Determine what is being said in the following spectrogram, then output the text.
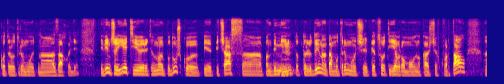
котрі отримують на заході, він же є тією рятівною подушкою пі- під час е, пандемії. Мгм. Тобто людина, там утримуючи 500 євро, умовно кажучи, в квартал, е,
